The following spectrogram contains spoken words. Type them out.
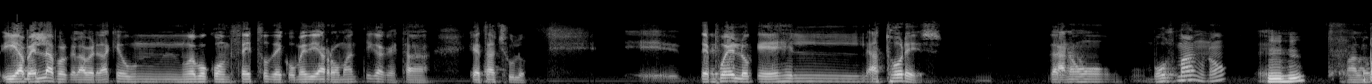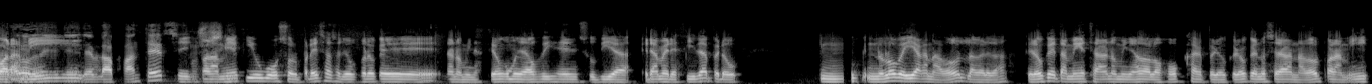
ir a verla porque la verdad es que es un nuevo concepto de comedia romántica que está, que está chulo. Eh, después, lo que es el actores, ganó Bosman, ¿no? Eh, Para mí- de, Black Panther. Sí, No para si- mí aquí hubo sorpresas. O sea, yo creo que la nominación, como ya os dije en su día, era merecida, pero no, no lo veía ganador, la verdad. Creo que también estará nominado a los Oscars, pero creo que no será ganador. Para mí,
